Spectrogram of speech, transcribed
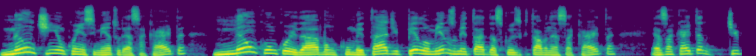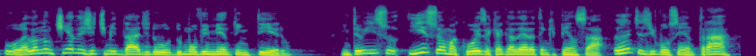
não tinham conhecimento dessa carta, não concordavam com metade, pelo menos metade das coisas que estavam nessa carta. Essa carta, tipo, ela não tinha legitimidade do, do movimento inteiro. Então isso, isso é uma coisa que a galera tem que pensar antes de você entrar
